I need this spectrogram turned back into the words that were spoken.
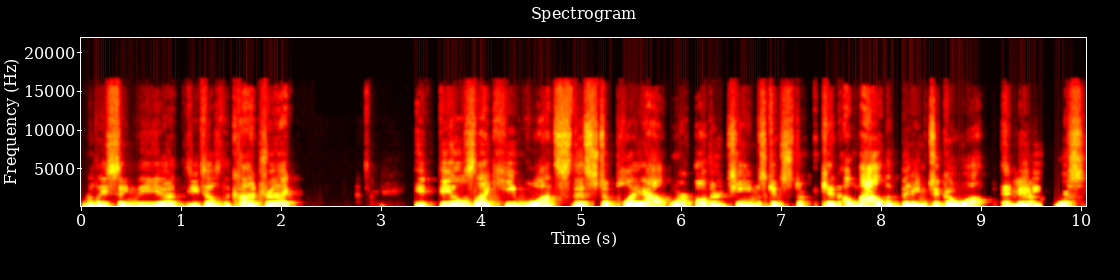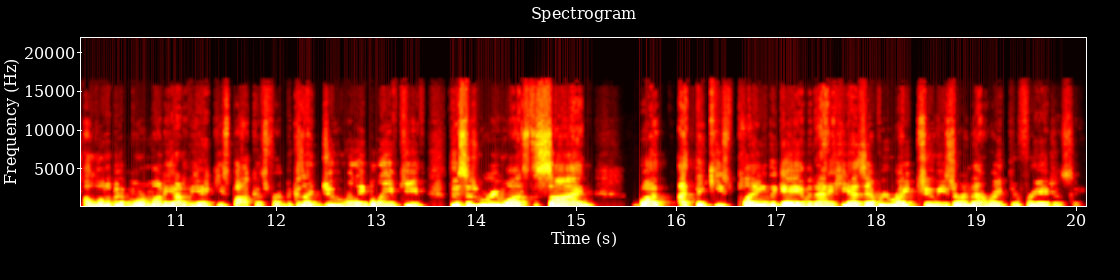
releasing the uh, details of the contract. It feels like he wants this to play out where other teams can st- can allow the bidding to go up and maybe yeah. force a little bit more money out of the Yankees' pockets for him. Because I do really believe, Keith, this is where he wants to sign but I think he's playing the game and that he has every right to. He's earned that right through free agency.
